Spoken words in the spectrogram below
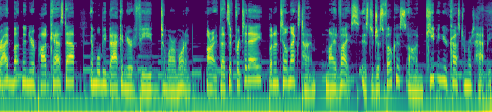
subscribe button in your podcast app, and we'll be back in your feed tomorrow morning. All right, that's it for today. But until next time, my advice is to just focus on keeping your customers happy.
